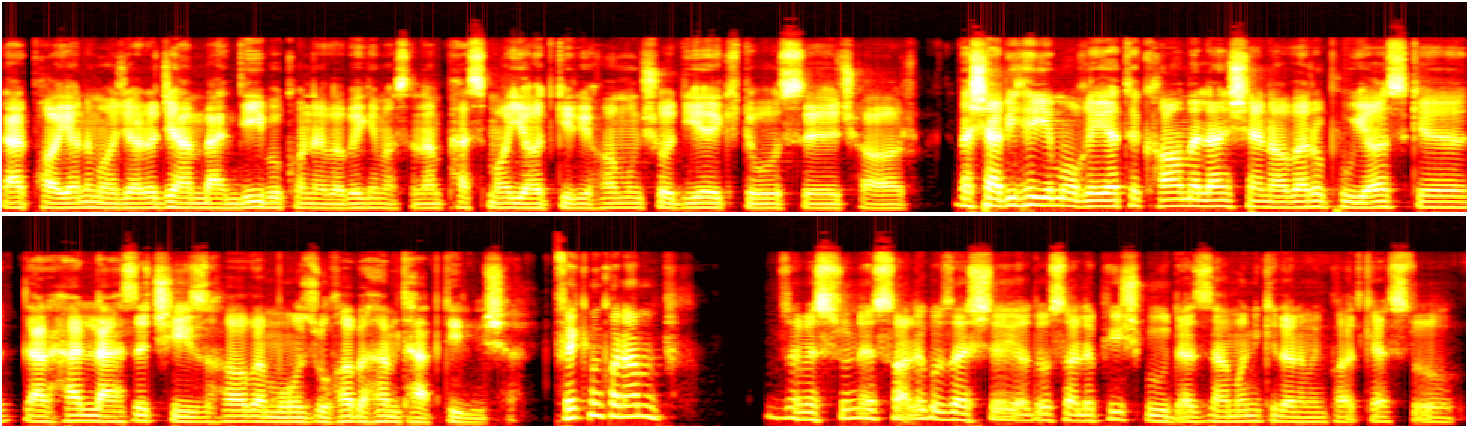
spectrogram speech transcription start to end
در پایان ماجرا جنبندی بکنه و بگه مثلا پس ما یادگیری هامون شد یک دو سه چهار. و شبیه یه موقعیت کاملا شناور و پویاست که در هر لحظه چیزها و موضوعها به هم تبدیل میشن. فکر می‌کنم زمستون سال گذشته یا دو سال پیش بود از زمانی که دارم این پادکست رو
